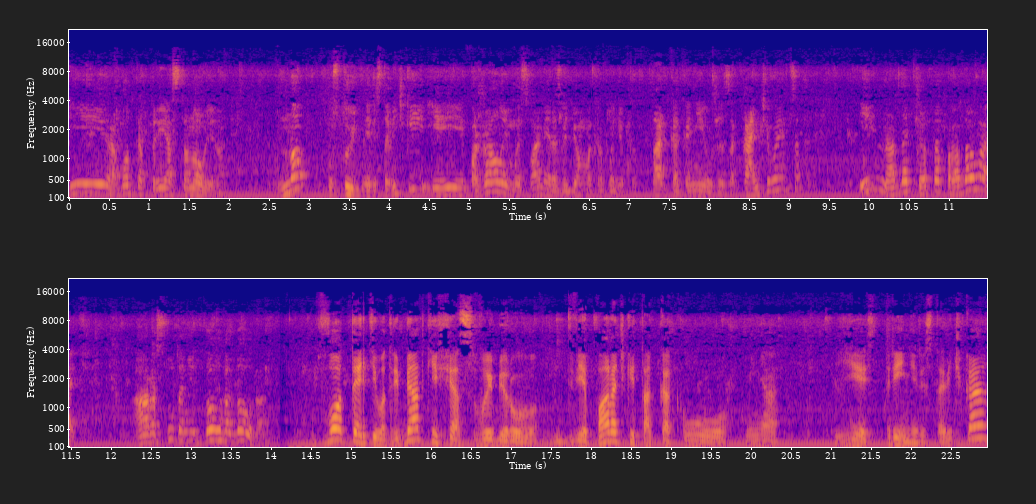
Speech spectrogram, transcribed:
и работка приостановлена. Но пустуют нерестовички и, пожалуй, мы с вами разведем макроподиков, так как они уже заканчиваются и надо что-то продавать. А растут они долго-долго. Вот эти вот ребятки, сейчас выберу две парочки, так как у меня есть три нерестовичка.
